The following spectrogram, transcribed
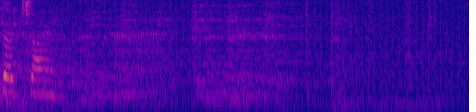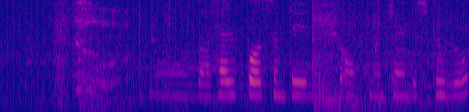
Kill that giant. Oh, uh, the health percentage of my giant is too low.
